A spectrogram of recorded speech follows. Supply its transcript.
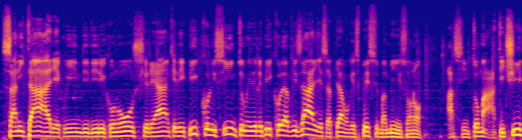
sanitarie, quindi di riconoscere anche dei piccoli sintomi, delle piccole avvisaglie. Sappiamo che spesso i bambini sono asintomatici.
